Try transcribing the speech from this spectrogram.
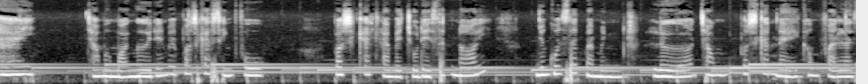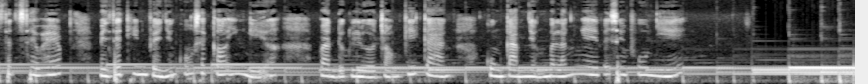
Hi, chào mừng mọi người đến với Podcast Sinh Phu. Podcast làm về chủ đề sách nói. Những cuốn sách mà mình lựa trong podcast này không phải là sách self-help. Mình sẽ thiên về những cuốn sách có ý nghĩa Và được lựa chọn kỹ càng Cùng cảm nhận và lắng nghe với Sinh Phu nhé. thank you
